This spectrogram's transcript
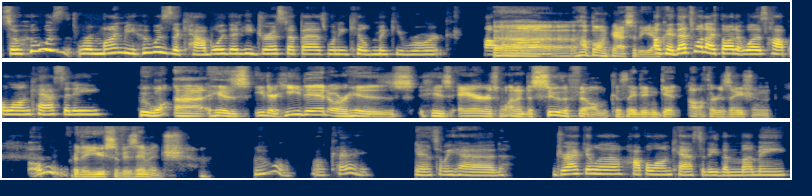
So who was? Remind me, who was the cowboy that he dressed up as when he killed Mickey Rourke? Hop along. Uh, Hopalong Cassidy, yeah. Okay, that's what I thought it was. Hopalong Cassidy. Who uh his either he did or his his heirs wanted to sue the film because they didn't get authorization Oh, for the use of his image. oh, okay. Yeah, so we had Dracula, Hopalong Cassidy, the Mummy,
